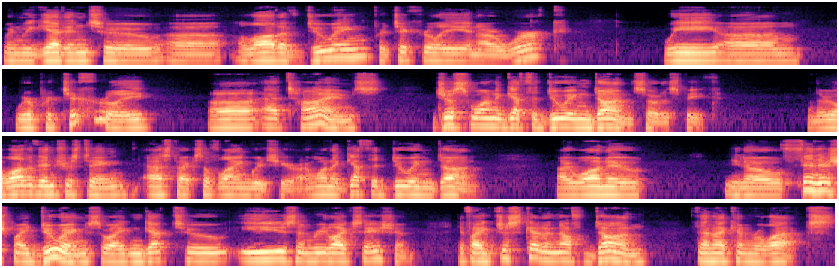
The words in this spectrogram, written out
When we get into uh, a lot of doing, particularly in our work, we um, we're particularly uh, at times just want to get the doing done, so to speak. And there are a lot of interesting aspects of language here. I want to get the doing done. I want to, you know, finish my doing so I can get to ease and relaxation. If I just get enough done, then I can relax.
